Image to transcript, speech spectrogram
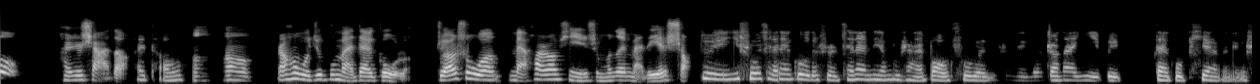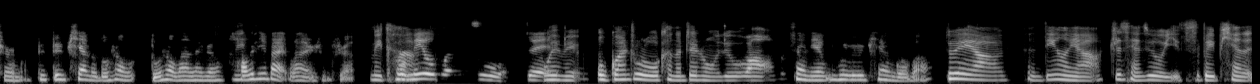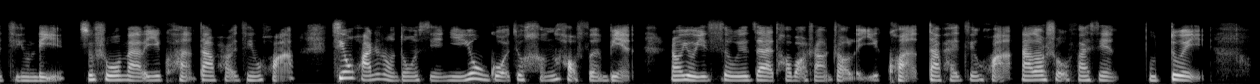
还是啥的，海淘，嗯嗯，然后我就不买代购了，主要是我买化妆品什么的买的也少。对，一说起来代购的事儿，前两天不是还爆出了就是那个张大奕被代购骗的那个事儿吗？被被骗了多少多少万来着？好几百万是不是？没看，我没有关注。对，我也没，我关注了，我可能这种就忘了。小年不会被骗过吧？对呀，肯定呀，之前就有一次被骗的经历，就是我买了一款大牌精华，精华这种东西你用过就很好分辨。然后有一次我就在淘宝上找了一款大牌精华，拿到手发现不对，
